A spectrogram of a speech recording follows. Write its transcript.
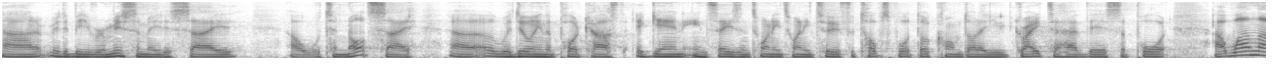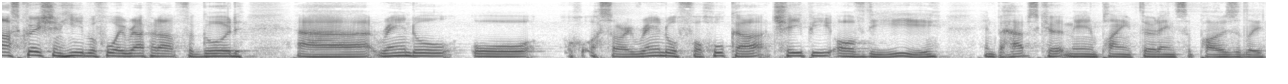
uh, it'd be remiss of me to say, uh, or to not say, uh, we're doing the podcast again in season 2022 for topsport.com.au. Great to have their support. One last question here before we wrap it up for good. Randall or oh, sorry, Randall for hooker, cheapie of the year, and perhaps Kurt Mann playing 13 supposedly.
